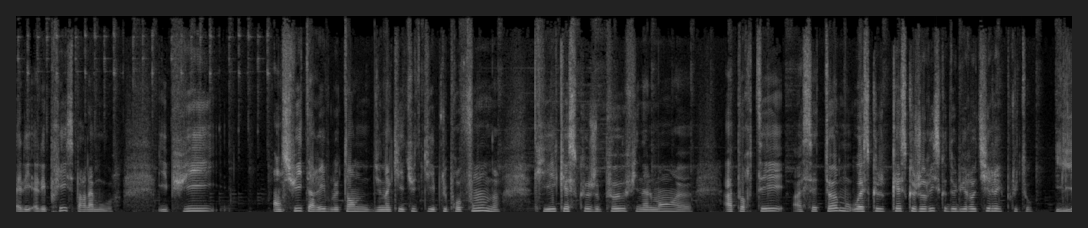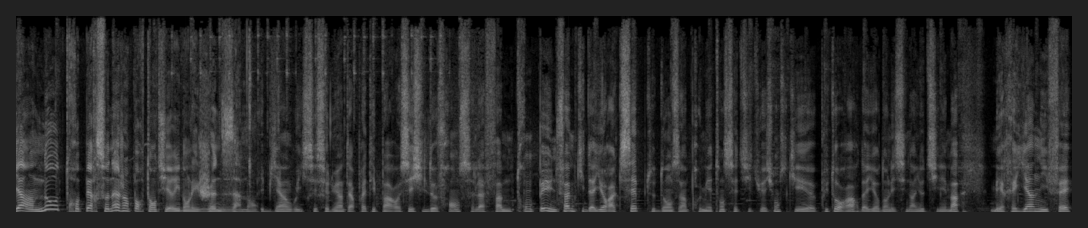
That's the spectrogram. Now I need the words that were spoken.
est, elle est prise par l'amour. Et puis ensuite arrive le temps d'une inquiétude qui est plus profonde, qui est qu'est-ce que je peux finalement apporter à cet homme, ou est-ce que qu'est-ce que je risque de lui retirer plutôt? Il y a un autre personnage important, Thierry, dans Les Jeunes Amants. Eh bien oui, c'est celui interprété par Cécile de France, la femme trompée, une femme qui d'ailleurs accepte dans un premier temps cette situation, ce qui est euh, plutôt rare d'ailleurs dans les scénarios de cinéma, mais rien n'y fait.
